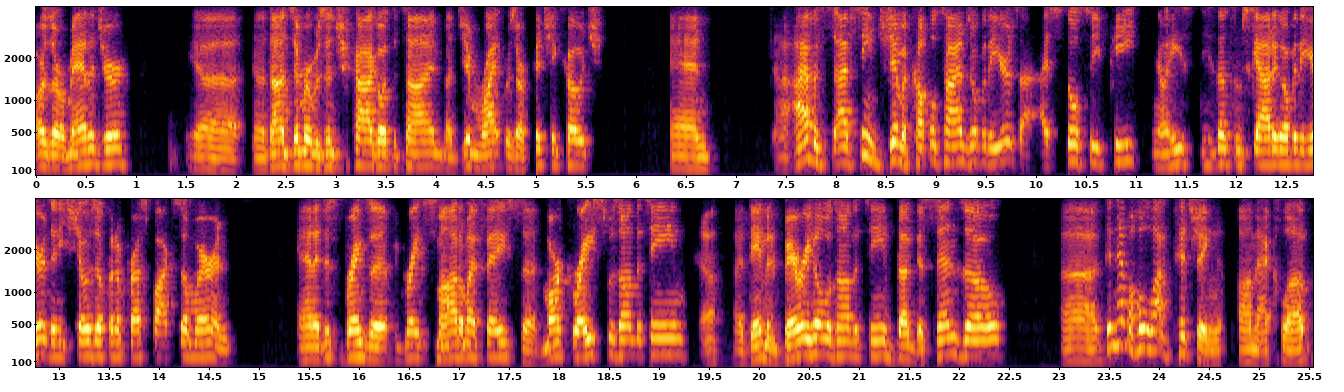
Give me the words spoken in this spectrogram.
was our manager. Uh, Don Zimmer was in Chicago at the time. Jim Wright was our pitching coach. And I haven't. I've seen Jim a couple times over the years. I, I, still see Pete. You know, he's he's done some scouting over the years, and he shows up in a press box somewhere, and and it just brings a great smile to my face. Uh, Mark Grace was on the team. Yeah. Uh, Damon Berryhill was on the team. Doug Dascenzo uh, didn't have a whole lot of pitching on that club.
